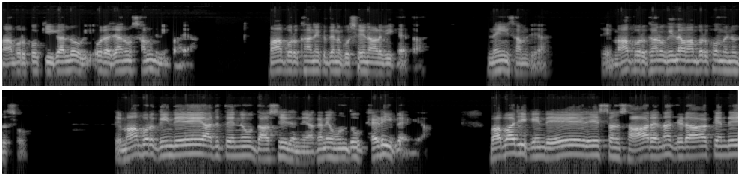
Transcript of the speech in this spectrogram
ਮਹਾਂਪੁਰਖੋ ਕੀ ਗੱਲ ਹੋ ਗਈ? ਉਹ ਰਜਾ ਨੂੰ ਸਮਝ ਨਹੀਂ ਪਾਇਆ। ਮਹਾਂਪੁਰਖਾਂ ਨੇ ਇੱਕ ਦਿਨ ਗੁੱਸੇ ਨਾਲ ਵੀ ਕਹਿਤਾ, ਨਹੀਂ ਸਮਝਿਆ। ਤੇ ਮਹਾਂਪੁਰਖਾਂ ਨੂੰ ਕਹਿੰਦਾ ਮਹਾਂਪੁਰਖੋ ਮੈਨੂੰ ਦੱਸੋ। ਤੇ ਮਹਾਂਪੁਰ ਕਹਿੰਦੇ ਅੱਜ ਤੈਨੂੰ ਦੱਸ ਹੀ ਦਿੰਦੇ ਆ ਕਹਿੰਦੇ ਹੁਣ ਤੂੰ ਖਹਿੜੀ ਪੈ ਗਿਆ। ਬਾਬਾ ਜੀ ਕਹਿੰਦੇ ਇਹ ਸੰਸਾਰ ਹੈ ਨਾ ਜਿਹੜਾ ਕਹਿੰਦੇ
